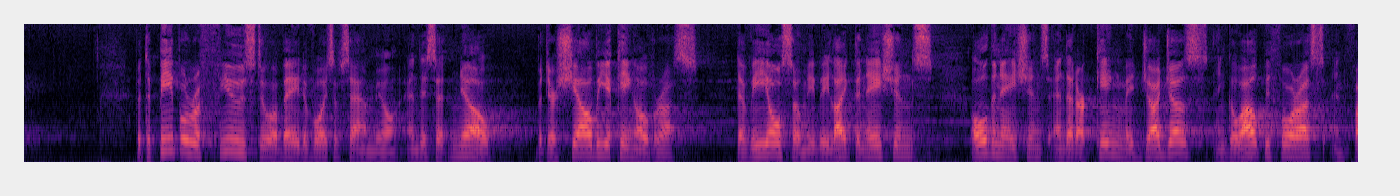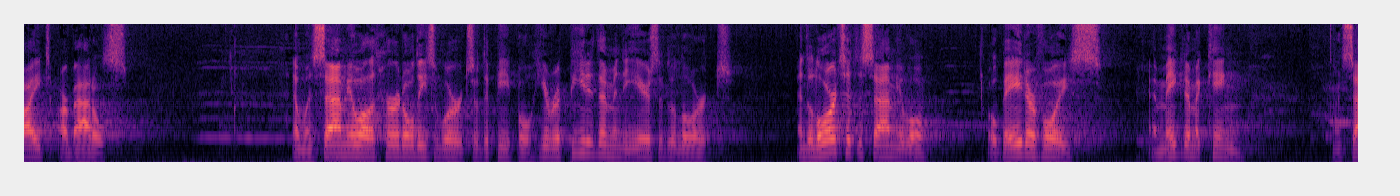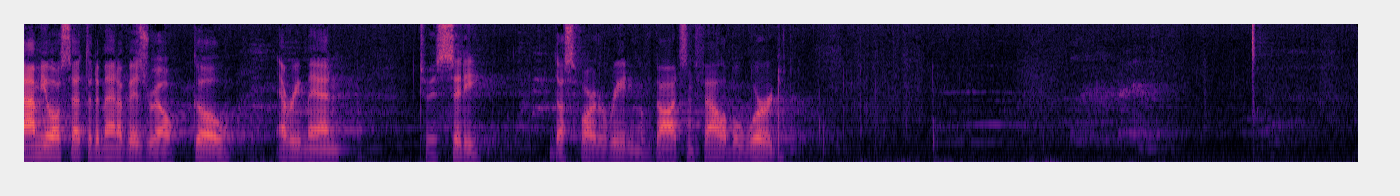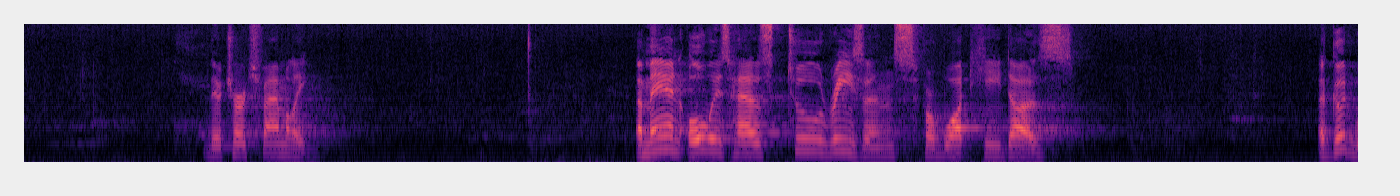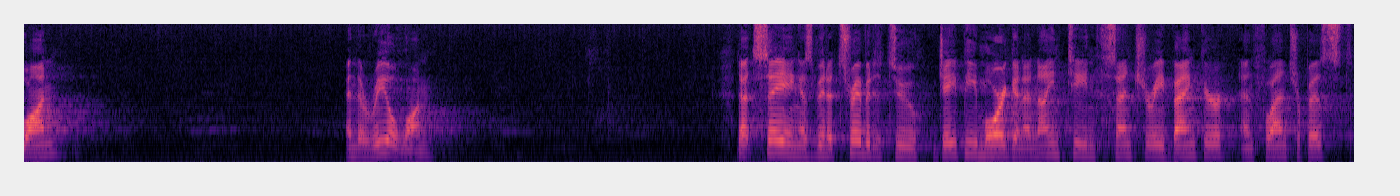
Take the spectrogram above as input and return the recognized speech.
But the people refused to obey the voice of Samuel, and they said, No, but there shall be a king over us, that we also may be like the nations, all the nations, and that our king may judge us and go out before us and fight our battles. And when Samuel had heard all these words of the people, he repeated them in the ears of the Lord. And the Lord said to Samuel, Obey their voice, and make them a king. And Samuel said to the men of Israel, Go, every man to his city. Thus far, the reading of God's infallible word. Their church family. A man always has two reasons for what he does a good one and the real one. That saying has been attributed to J.P. Morgan, a 19th century banker and philanthropist.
